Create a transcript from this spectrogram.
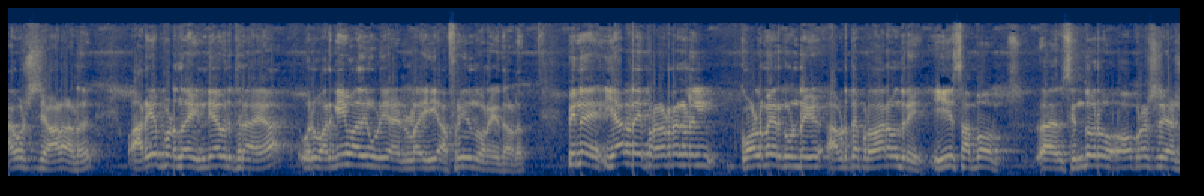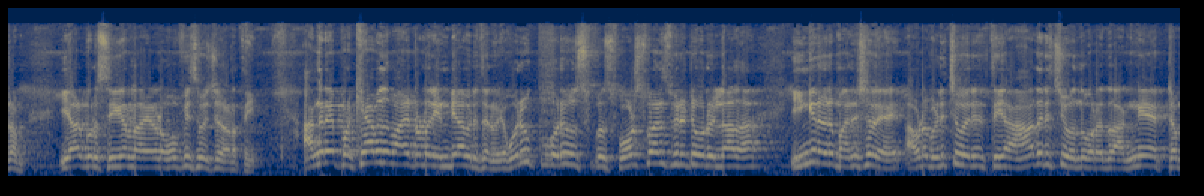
ആഘോഷിച്ച ആളാണ്. അറിയപ്പെടുന്ന ഇന്ത്യ വിരുദ്ധനായ ഒരു വർഗീയവാദി കൂടിയായിട്ടുള്ള ഈ അഫ്രീദ് എന്ന് പറയുന്നതാണ് പിന്നെ ഇയാളുടെ പ്രകടനങ്ങളിൽ കോൾമേർ കൊണ്ട് അവിടുത്തെ പ്രധാനമന്ത്രി ഈ സംഭവം സിന്ദൂർ ഓപ്പറേഷന് ശേഷം ഇയാൾക്കൊരു സ്വീകരണം അയാളുടെ ഓഫീസ് വെച്ച് നടത്തി. അങ്ങനെ പ്രഖ്യാപിതമായിട്ടുള്ള ഇന്ത്യ വിരുദ്ധന് ഒരു ഒരു സ്പോർട്സ്മാൻ സ്പിരിറ്റ് പോലും ഇല്ലാതെ ഇങ്ങനെ ഒരു മനുഷ്യരെ അവിടെ വിളിച്ചു വരുത്തി ആദരിച്ചു എന്ന് പറയുന്നത് അങ്ങേയറ്റം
